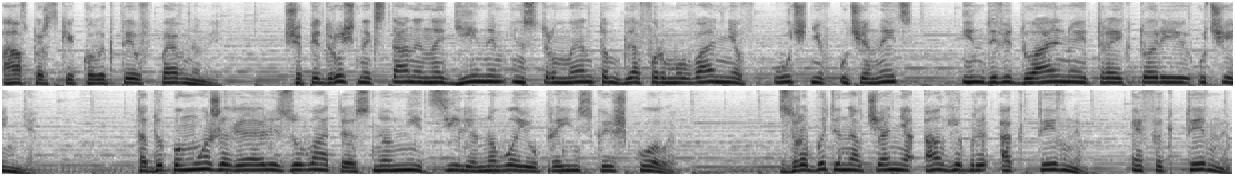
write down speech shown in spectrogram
Авторський колектив впевнений, що підручник стане надійним інструментом для формування в учнів учениць індивідуальної траєкторії учення та допоможе реалізувати основні цілі нової української школи, зробити навчання алгебри активним, ефективним,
